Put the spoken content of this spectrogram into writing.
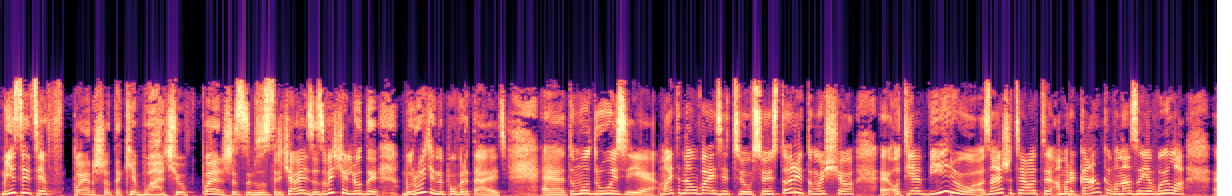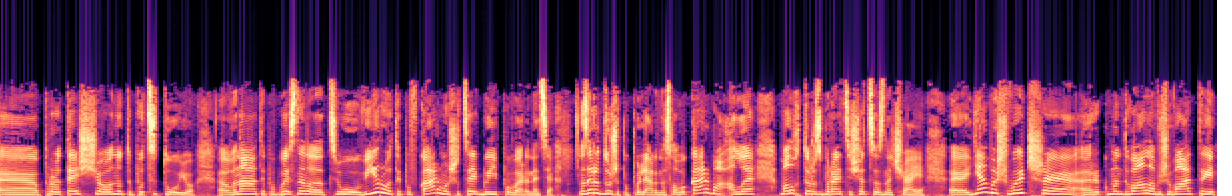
Мені здається, я вперше таке бачу, вперше з цим зустрічаюсь. Зазвичай люди беруть і не повертають. Е, тому, друзі, майте на увазі цю всю історію, тому що е, от я вірю, знаєш, оця от американка вона заявила е, про те, що ну, типу, цитую, е, вона типу пояснила цю віру, типу, в карму, що це якби їй повернеться. Зараз дуже популярне слово карма, але мало хто розбирається, що це означає. Е, я би швидше рекомендувала вживати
